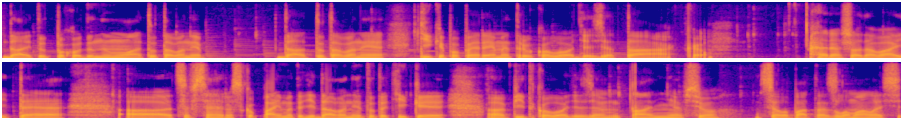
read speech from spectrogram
Да, і тут, походу, нема. Тут вони Да, тут вони тільки по периметру колодязя. Так. Хорошо, давайте а, це все розкопаємо. Тоді да, вони тут тільки а, під колодязем. А, ні, все. Ця лопата зламалась,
